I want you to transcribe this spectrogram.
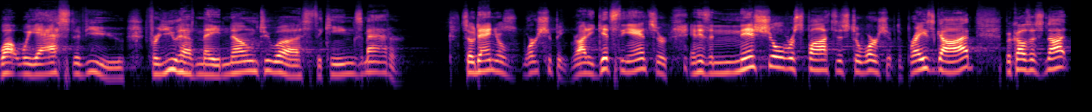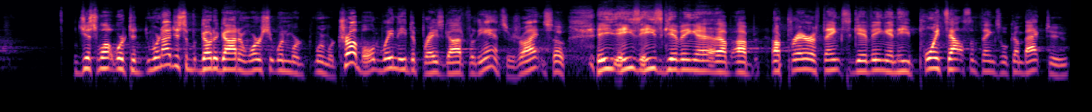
what we asked of you, for you have made known to us the king's matter. So Daniel's worshiping, right? He gets the answer, and his initial response is to worship, to praise God, because it's not just what we're to we're not just to go to god and worship when we're when we're troubled. We need to praise god for the answers right? So he, he's, he's giving a, a, a, prayer of thanksgiving and he points out some things we'll come back to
